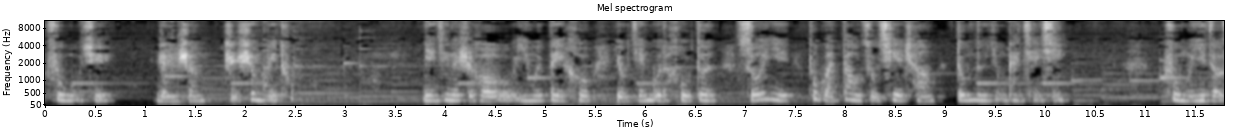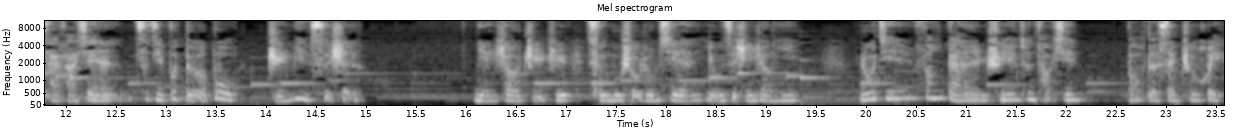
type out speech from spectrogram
父母去，人生只剩归途。”年轻的时候，因为背后有坚固的后盾，所以不管道阻且长，都能勇敢前行。父母一走，才发现自己不得不直面死神。年少只知慈母手中线，游子身上衣。如今方感十烟寸草心，报得三春晖。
